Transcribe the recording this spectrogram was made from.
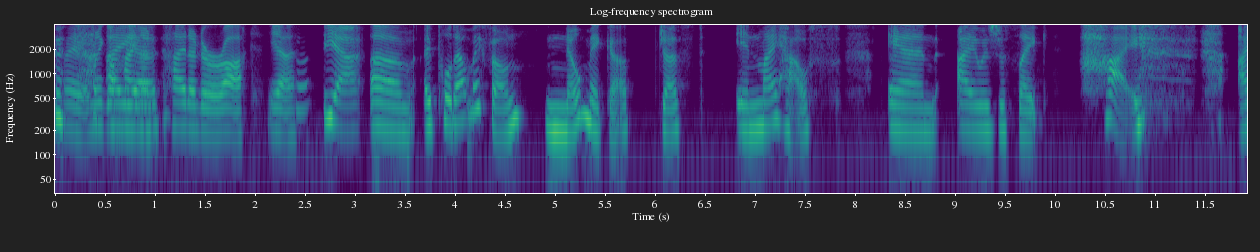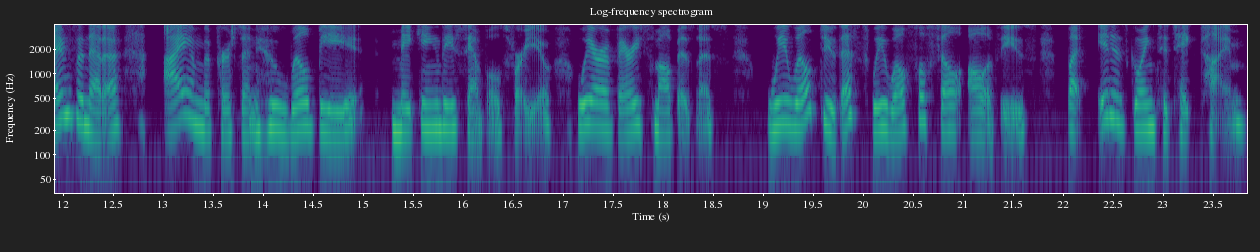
right. I'm going to go I, hide, uh, un- hide under a rock. Yeah. Yeah. Um, I pulled out my phone, no makeup, just in my house. And I was just like, hi. I'm Zanetta. I am the person who will be making these samples for you. We are a very small business. We will do this. We will fulfill all of these, but it is going to take time.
